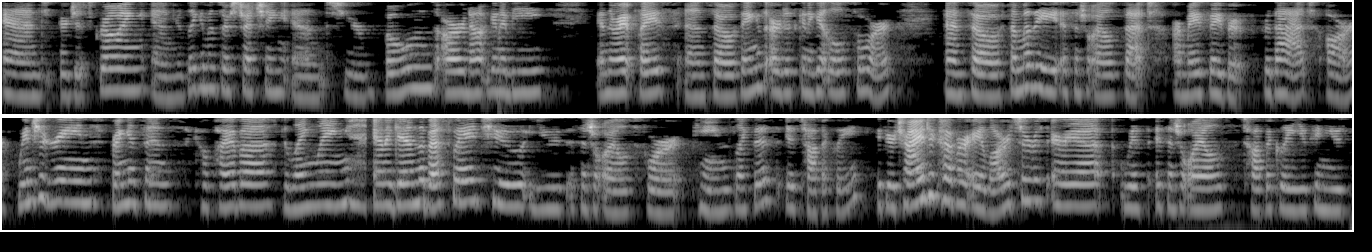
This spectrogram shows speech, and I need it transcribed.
and you're just growing and your ligaments are stretching and your bones are not going to be in the right place and so things are just going to get a little sore and so some of the essential oils that are my favorite for that are wintergreen, frankincense, copaiba, ylang ylang. And again, the best way to use essential oils for pains like this is topically. If you're trying to cover a large surface area with essential oils topically, you can use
